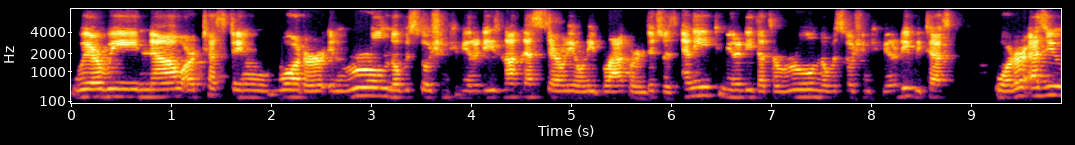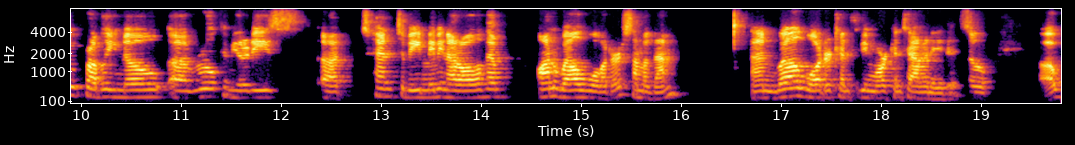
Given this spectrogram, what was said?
where we now are testing water in rural Nova Scotian communities, not necessarily only Black or Indigenous, any community that's a rural Nova Scotian community, we test water. As you probably know, uh, rural communities uh, tend to be, maybe not all of them, on well water, some of them. And well water tends to be more contaminated. So uh,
